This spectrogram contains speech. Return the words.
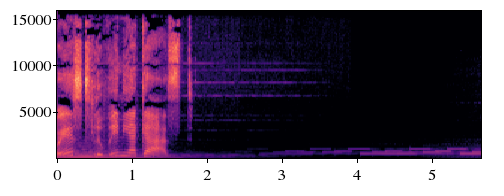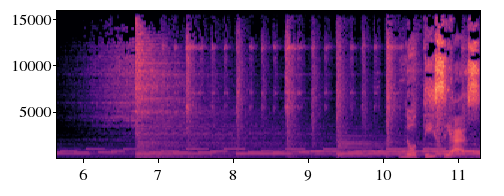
es Slovenia Cast. Noticias.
